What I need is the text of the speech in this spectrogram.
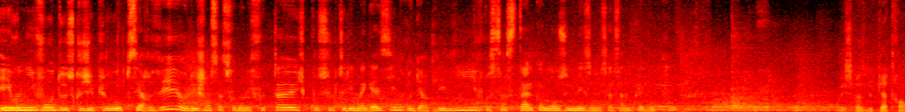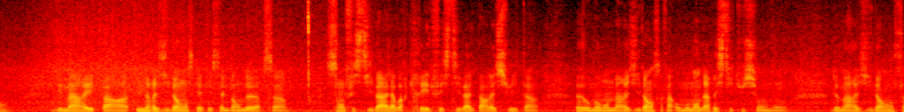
Et au niveau de ce que j'ai pu observer, euh, les gens s'assoient dans les fauteuils, consultent les magazines, regardent les livres, s'installent comme dans une maison. Ça, ça me plaît beaucoup. L'espace de 4 ans, démarré par une résidence qui a été celle d'Anders, sans festival, avoir créé le festival par la suite, euh, au moment de ma résidence, enfin au moment de la restitution de, ma résidence,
